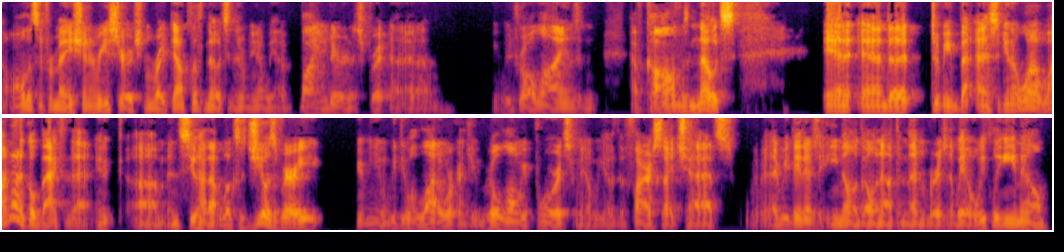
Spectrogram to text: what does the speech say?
all this information and research, and write down cliff notes. And then, you know, we had a binder and a spread and a we draw lines and have columns and notes. And and uh, took me back. And I said, you know what? Why don't I go back to that and, um, and see how that looks? Geo is very. I mean, we do a lot of work on Geo, real long reports. You know, we have the fireside chats every day. There's an email going out to members, and we have a weekly email.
